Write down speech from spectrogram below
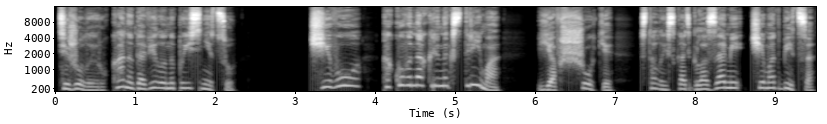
Тяжелая рука надавила на поясницу. «Чего? Какого нахрен экстрима?» Я в шоке. Стала искать глазами, чем отбиться,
